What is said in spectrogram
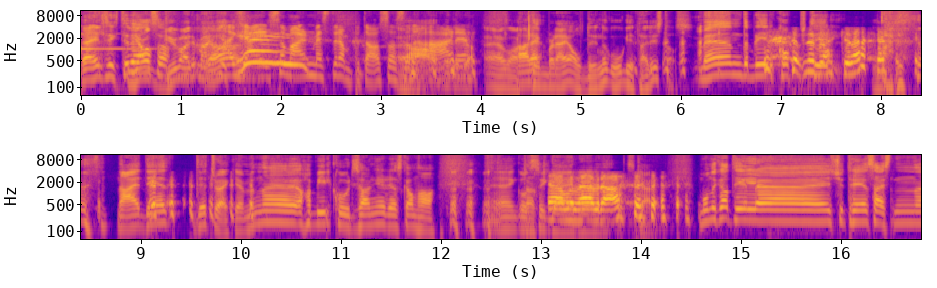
Det er helt riktig, det, altså. Jaggu var det meg, Ja. Det er Geir som er den mest rampete av oss, altså. Ja, det er det. Jeg var ikke, blei aldri noe god gitarist, altså. Men det blir kopp Det ble til ikke det. Nei, det, det tror jeg ikke. Men uh, habil korsanger, det skal han ha. Uh, godeste Ja, men det er bra. Monica, til uh, 2316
